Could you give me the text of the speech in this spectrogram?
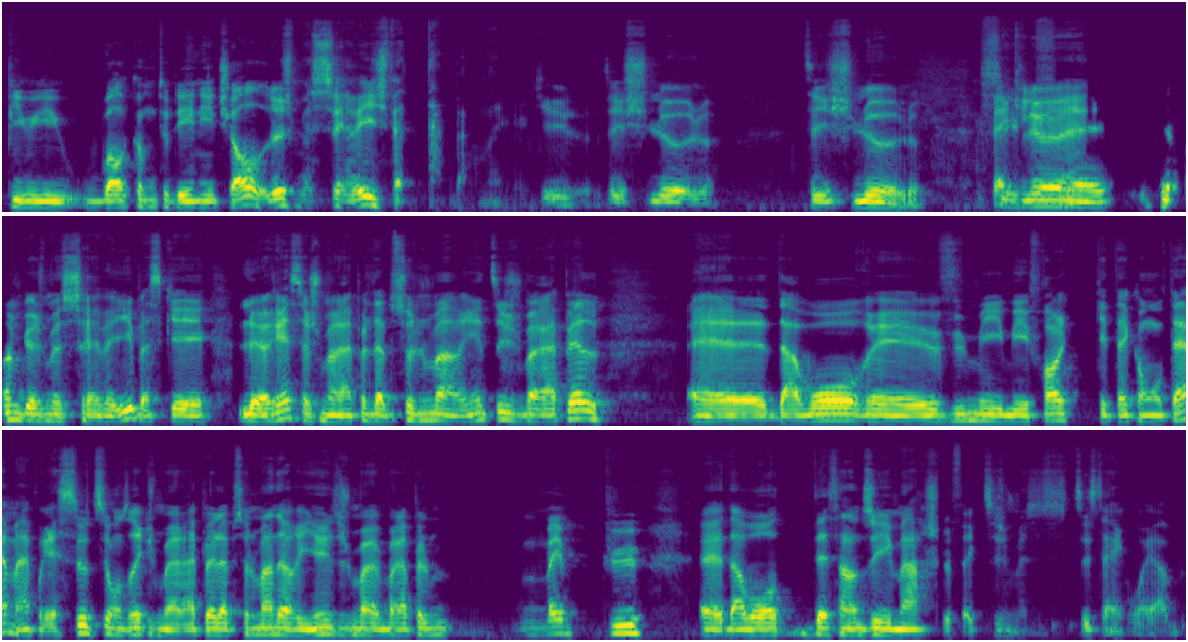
puis welcome to the NHL là je me suis réveillé je fais tabarnak ok je suis là là. Je suis là là. Fait que là euh, c'est même que je me suis réveillé parce que le reste je me rappelle d'absolument rien. Tu sais je me rappelle euh, d'avoir euh, vu mes, mes frères qui étaient contents mais après ça tu sais on dirait que je me rappelle absolument de rien. Je me, me rappelle même plus euh, d'avoir descendu les marches. Là. Fait que, je me c'était incroyable.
